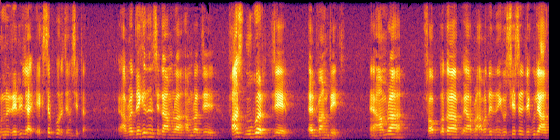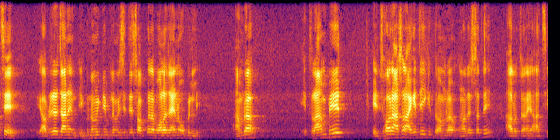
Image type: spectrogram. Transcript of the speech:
উনি রেডিলি অ্যাকসেপ্ট করেছেন সেটা। আপনারা দেখেছেন সেটা, আমরা আমরা যে ফার্স্ট মুভার যে অ্যাডভান্টেজ আমরা সব কথা আমাদের নেগোসিয়েশন যেগুলি আছে আপনারা জানেন ইকোনমিক ডিপ্লোমেসিতে সব কথা বলা যায় না ওপেনলি আমরা ট্রাম্পের এই ঝড় আসার আগেতেই কিন্তু আমরা ওনাদের সাথে আলোচনায় আছি।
